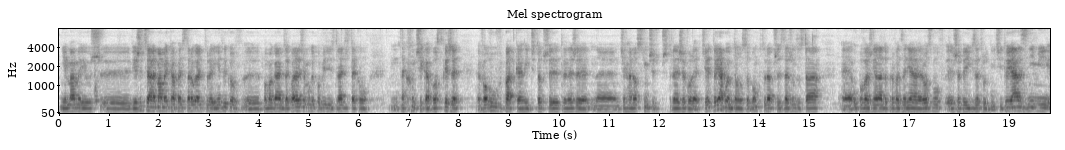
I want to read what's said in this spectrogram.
nie mamy już y, wieżycy, ale mamy KP Starogard, której nie tylko y, pomagałem zakładać, ja mogę powiedzieć, zdradzić taką taką ciekawostkę, że w obu wypadkach, i czy to przy trenerze e, Ciechanowskim, czy przy trenerze Wolercie, to ja byłem tą osobą, która przez zarząd została upoważniona do prowadzenia rozmów, e, żeby ich zatrudnić. I to ja z nimi e,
